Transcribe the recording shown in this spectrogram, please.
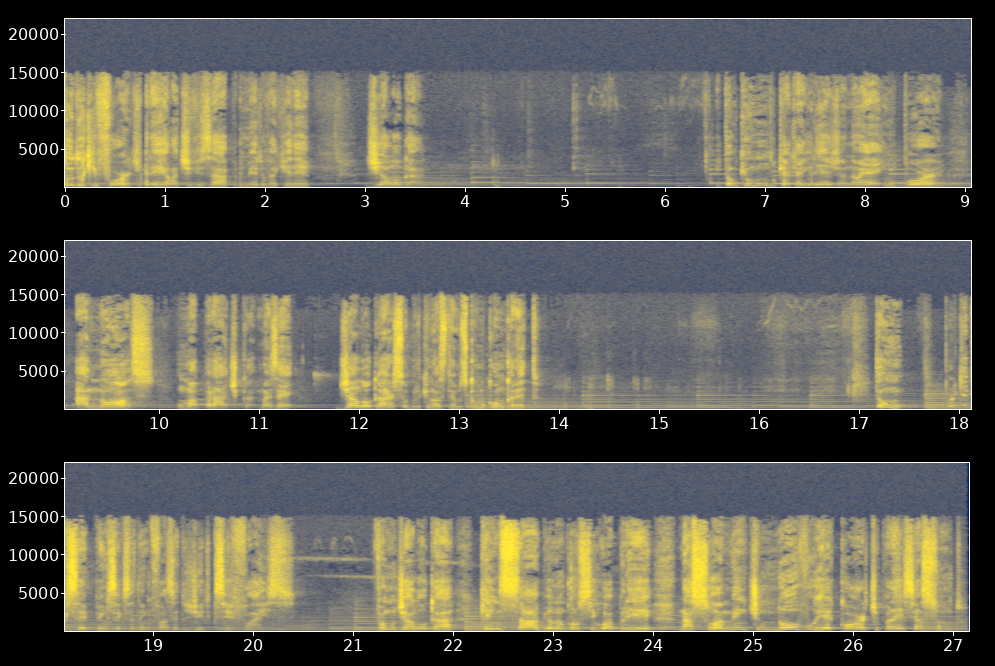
Tudo que for querer relativizar, primeiro vai querer dialogar. Então o que o mundo quer que a igreja não é impor a nós uma prática, mas é dialogar sobre o que nós temos como concreto. Então, por que, que você pensa que você tem que fazer do jeito que você faz? Vamos dialogar. Quem sabe eu não consigo abrir na sua mente um novo recorte para esse assunto.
